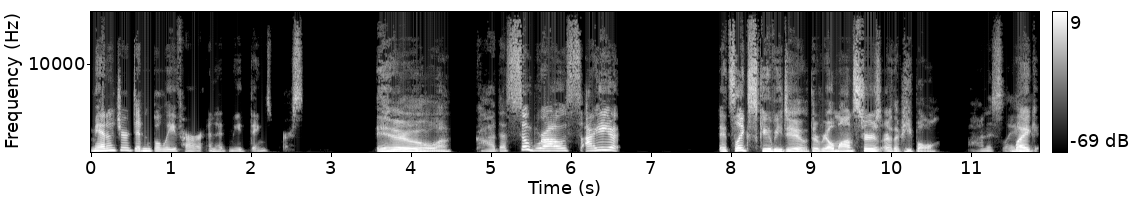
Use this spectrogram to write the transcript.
manager didn't believe her and had made things worse. Ew. God, that's so gross. I It's like Scooby Doo. The real monsters are the people. honestly Like,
